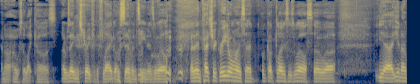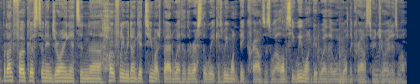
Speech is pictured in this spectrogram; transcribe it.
And I also like cars. I was aiming straight for the flag on 17 as well. And then Patrick Reed almost had got close as well. So, uh, yeah, you know, but I'm focused and enjoying it. And uh, hopefully we don't get too much bad weather the rest of the week because we want big crowds as well. Obviously, we want good weather when we want the crowds to enjoy it as well.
